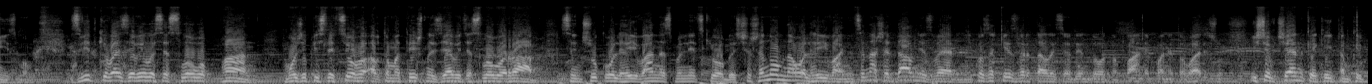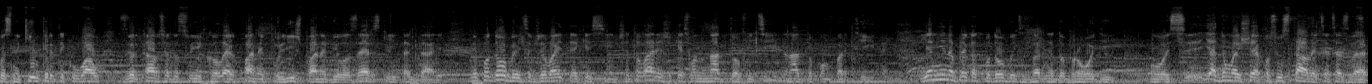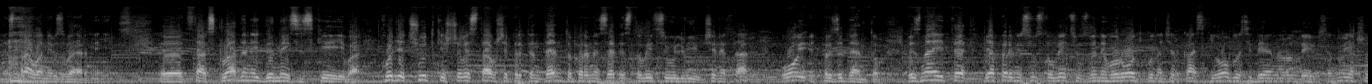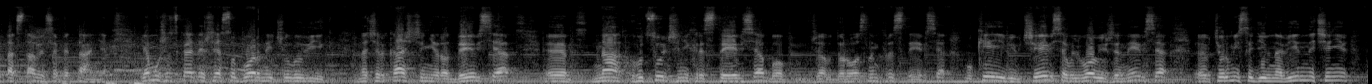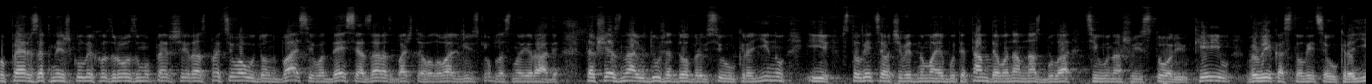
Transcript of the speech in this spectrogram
евфемізмом. Звідки у вас з'явилося слово пан? Може, після цього автоматично з'явиться слово раб? Сенчук Ольга Івановна, Смельницька область. Що, шановна Ольга Іванівна, це наше давнє звернення. Козаки зверталися один до одного, пане, пане товаришу. І Шевченко, який там кріпосників критикував, звертався до своїх колег, пане Куліш, пане Білозерський і так далі. Не подобається, вживайте якесь інше. Товариш, якесь воно надто офіційне, надто компартійне. Я мені, наприклад, подобається звернення добродій. Ось я думаю, що якось усталиться це звернення. Справа не в зверненні. Е, так, складений Денис із Києва. Ходять чутки, що ви, ставши претендентом, перенесете столицю у Львів. Чи не так? Ой, президентом. Ви знаєте, я перенесу столицю з Венегородку на Черкаській області, де я народився. Ну, якщо так ставиться питання, я мушу сказати, що я соборний чоловік. На Черкащині родився, е, на Гуцульщині хрестився, бо вже дорослим хрестився. У Києві вчився, у Львові женився, е, в тюрмі сидів на Вінниччині. Попер за книжку Лихо з розуму перший раз працював у Донбасі, в Одесі, а зараз, бачите, голова Львівської обласної ради. Так що я знаю дуже добре всю Україну, і столиця, очевидно, має бути там, де вона в нас була цілу нашу історію. Київ, велика столиця України.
